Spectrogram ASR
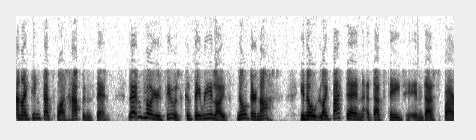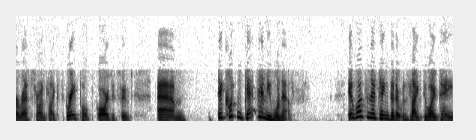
And I think that's what happens then. Let employers do it because they realise, no, they're not. You know, like back then at that stage in that bar restaurant, like it's a great pub, gorgeous food. Um, they couldn't get anyone else. It wasn't a thing that it was like, do I pay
